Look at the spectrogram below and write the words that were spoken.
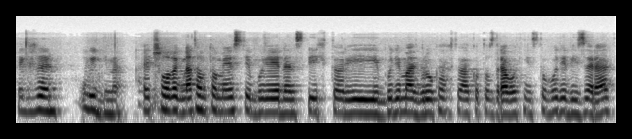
Takže uvidíme. Aj človek na tomto mieste bude jeden z tých, ktorý bude mať v rukách to, ako to zdravotníctvo bude vyzerať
